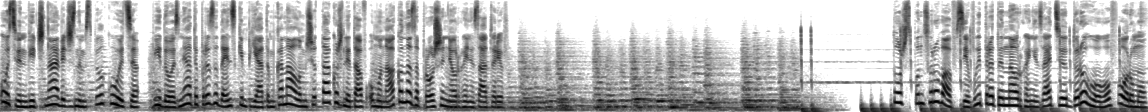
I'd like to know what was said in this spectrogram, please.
Ось він віч навіч з ним спілкується. Відео зняте президентським п'ятим каналом, що також літав у Монако на запрошення організаторів. Тож спонсорував всі витрати на організацію дорогого форуму.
